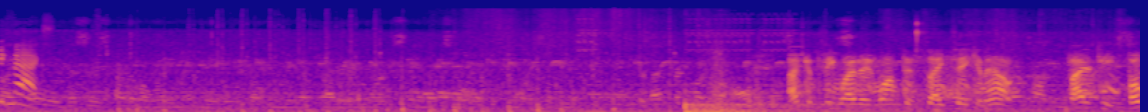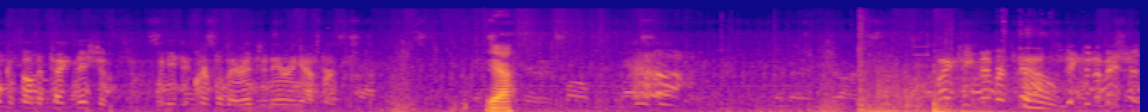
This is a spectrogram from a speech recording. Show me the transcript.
Changing mags. I can see why they'd want this site taken out. Fire team, focus on the technicians. We need to cripple their engineering efforts. Yeah. Fire team members down. Stick to the mission.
